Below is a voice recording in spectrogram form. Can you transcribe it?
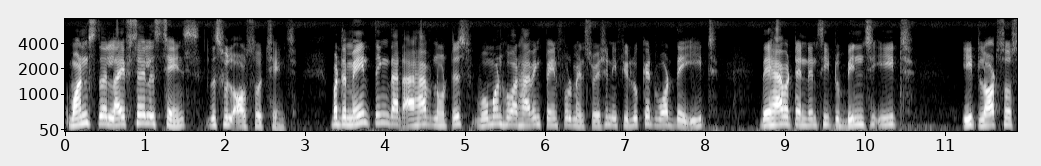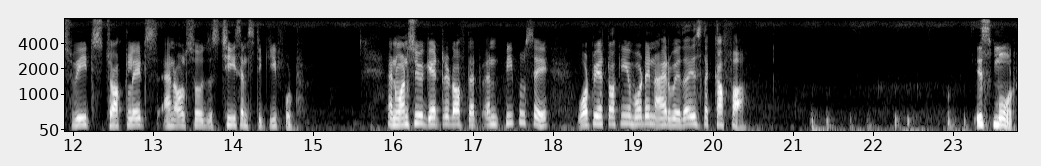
Once the lifestyle is changed, this will also change. But the main thing that I have noticed women who are having painful menstruation, if you look at what they eat, they have a tendency to binge eat, eat lots of sweets, chocolates, and also this cheese and sticky food. And once you get rid of that, and people say what we are talking about in Ayurveda is the kapha, is more.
